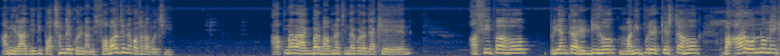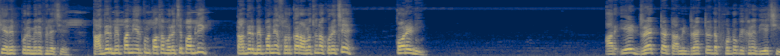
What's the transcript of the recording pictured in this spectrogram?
আমি রাজনীতি পছন্দই করি না। আমি সবার জন্য কথাটা বলছি। আপনারা একবার ভাবনা চিন্তা করে দেখেন, আসিফা হোক, প্রিয়াঙ্কা রেড্ডি হোক, মণিপুরের কেসটা হোক, বা আরও অন্য মেয়েকে রেপ করে মেরে ফেলেছে। তাদের ব্যাপার নিয়ে এরকম কথা বলেছে পাবলিক তাদের ব্যাপার নিয়ে সরকার আলোচনা করেছে? করেনি। আর এই ডিরেক্টরটা আমি ডিরেক্টরটা ফটো এখানে দিয়েছি,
